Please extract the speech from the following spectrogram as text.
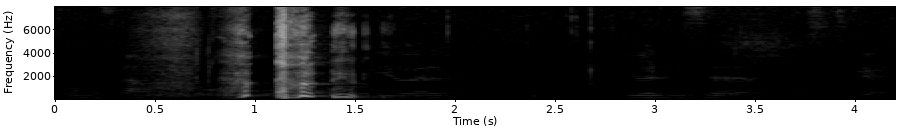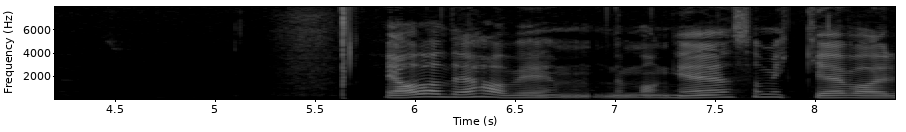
komme frem og, og, og gjøre, gjøre, disse fantastiske resultatene? Ja da, det har vi. Det er mange som ikke var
